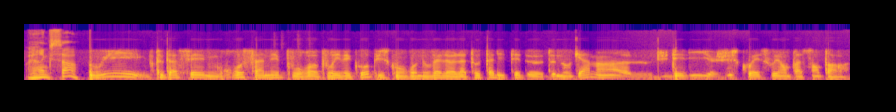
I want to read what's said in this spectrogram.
Rien que ça. Oui, tout à fait. Une grosse année pour, pour Iveco puisqu'on renouvelle la totalité de, de nos gammes, hein, du Daily jusqu'au SW en passant par,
